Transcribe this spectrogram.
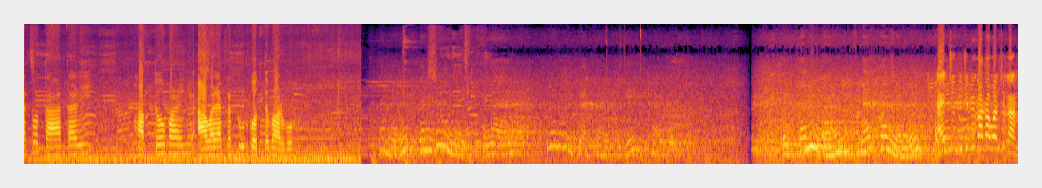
এত তাড়াতাড়ি ভাবতেও পারিনি আবার একটা ট্যুর করতে পারব। এই চুপি চুপি কথা বলছো কেন?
